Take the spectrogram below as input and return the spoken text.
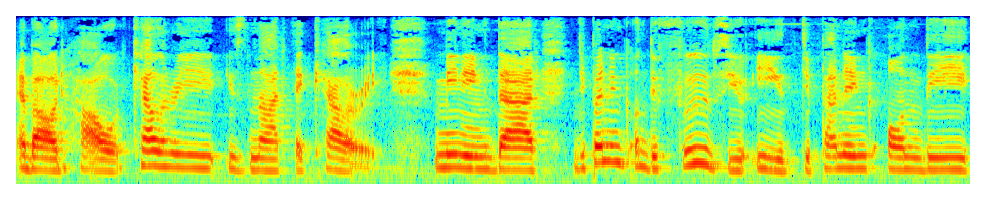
about how calorie is not a calorie. Meaning that depending on the foods you eat, depending on the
